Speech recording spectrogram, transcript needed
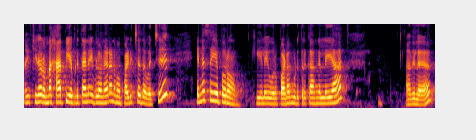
மகிழ்ச்சினா ரொம்ப ஹாப்பி அப்படித்தானே? இவ்வளோ நேரம் நம்ம படித்ததை வச்சு என்ன செய்ய போகிறோம் கீழே ஒரு படம் கொடுத்துருக்காங்க இல்லையா? அதில்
